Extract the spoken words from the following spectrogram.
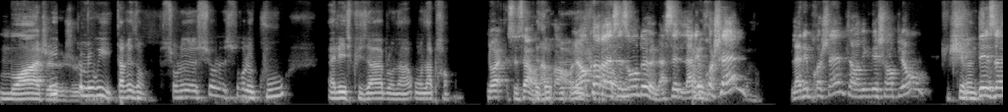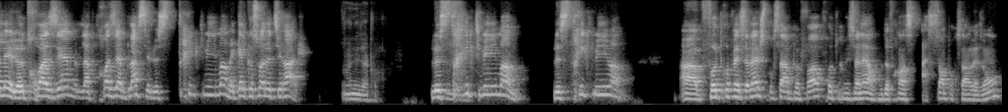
Moi, je. Oui, je... oui tu as raison. Sur le, sur, le, sur le coup, elle est excusable, on, a, on apprend. Ouais, c'est ça, on apprend. on est encore à la saison 2. L'année prochaine, l'année prochaine, tu es en Ligue des Champions. Je suis désolé, le troisième, la troisième place, c'est le strict minimum, mais quel que soit le tirage. On est d'accord. Le strict minimum. Le strict minimum. Euh, faute professionnelle, je trouve ça un peu fort. Faute professionnelle en Coupe de France à 100% raison.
